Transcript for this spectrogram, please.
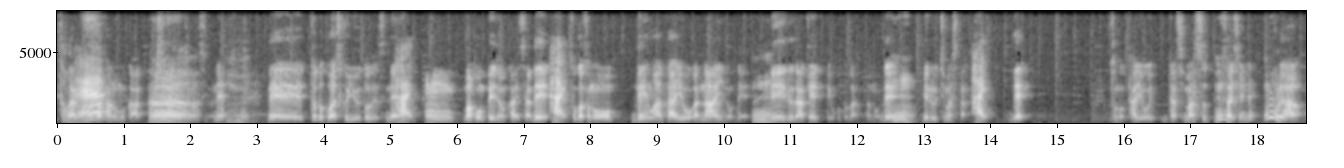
ね。誰また頼むかって決まってきますよね。うん。でちょっと詳しく言うとですね、はい。うんまあ、ホームページの会社で、はい。そこはその電話対応がないので、うん。メールだけっていうことだったので、うん。メール打ちました。はい。でその対応いたしますって、うん。最初にね、うん。これは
